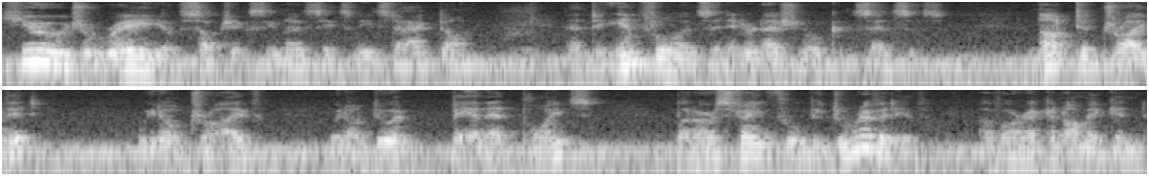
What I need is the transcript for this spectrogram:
huge array of subjects the United States needs to act on and to influence an international consensus. Not to drive it. We don't drive. We don't do it bayonet points. But our strength will be derivative of our economic and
